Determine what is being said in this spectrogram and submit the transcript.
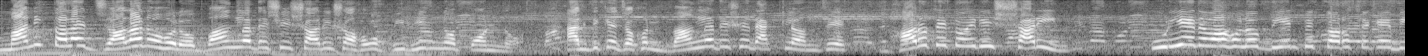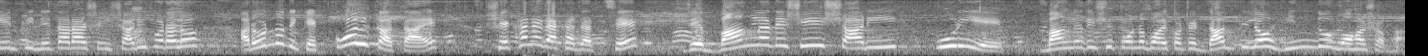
মানিকতলায় জ্বালানো হলো বাংলাদেশি শাড়ি সহ বিভিন্ন পণ্য। একদিকে যখন বাংলাদেশে দেখলাম যে ভারতে তৈরি শাড়ি পুড়িয়ে দেওয়া হলো বিএনপির তরফ থেকে, বিএনপি নেতারা সেই শাড়ি পরালো। আর অন্যদিকে কলকাতায় সেখানে দেখা যাচ্ছে যে বাংলাদেশি শাড়ি পুড়িয়ে বাংলাদেশি পণ্য বয়কটের ডাক দিল হিন্দু মহাসভা।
